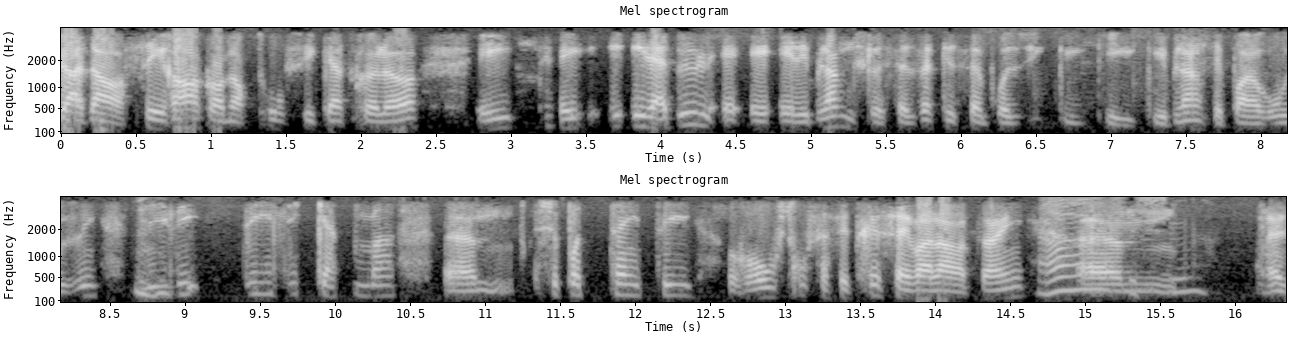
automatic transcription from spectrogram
J'adore. C'est rare qu'on en retrouve ces quatre-là. Et, et, la bulle, elle, est blanche. C'est-à-dire que c'est un produit qui, qui, qui est blanc, c'est pas un rosé, mais mm. il est délicatement, euh, je sais pas, teinté rose. Je trouve que ça fait très Saint-Valentin. Ah, euh, euh,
